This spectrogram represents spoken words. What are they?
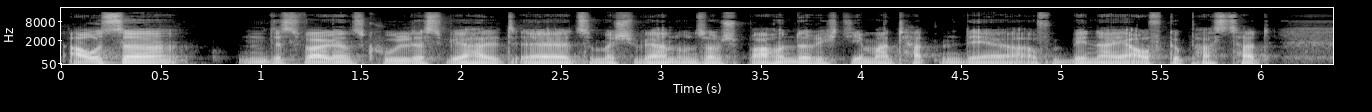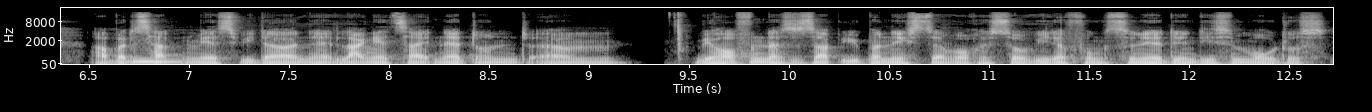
Außer, das war ganz cool, dass wir halt äh, zum Beispiel während unserem Sprachunterricht jemand hatten, der auf den Benaya aufgepasst hat. Aber das mhm. hatten wir jetzt wieder eine lange Zeit nicht und ähm, wir hoffen, dass es ab übernächster Woche so wieder funktioniert in diesem Modus,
